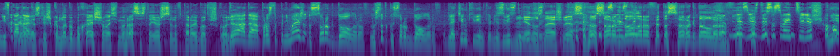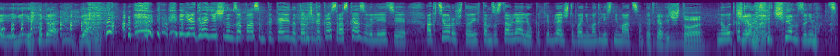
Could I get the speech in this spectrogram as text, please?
не в Когда канаве. ты слишком много бухаешь, и восьмой раз остаешься на второй год в школе. Да, да, просто понимаешь, 40 долларов. Ну что такое 40 долларов? Для Тинки-Винки, для звезды. Не, ну знаешь ли, 40 Звезды. долларов это 40 долларов. Для звезды со своим телешоу Не, я- я- да, я... и неограниченным запасом кокаина. Там же как раз рассказывали эти актеры, что их там заставляли употреблять, чтобы они могли сниматься. Это как... Что? Ну вот Чем, которые... чем заниматься?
